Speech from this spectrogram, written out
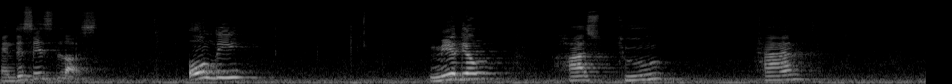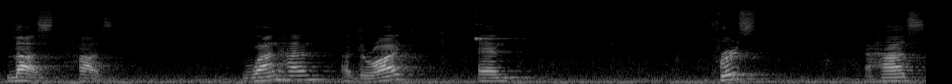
and this is last. Only middle has two hand, last has one hand at the right and first has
